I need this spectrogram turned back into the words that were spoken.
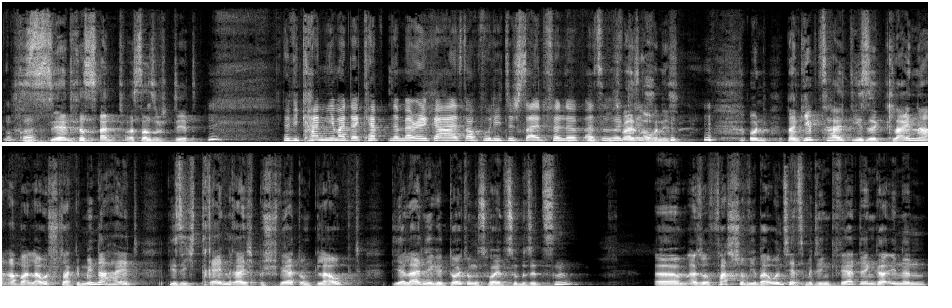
Oh sehr interessant, was da so steht. Wie kann jemand, der Captain America heißt, auch politisch sein, Philipp? Also ich weiß auch nicht. Und dann gibt's halt diese kleine, aber lautstarke Minderheit, die sich tränenreich beschwert und glaubt, die alleinige Deutungshoheit zu besitzen. Ähm, also fast schon wie bei uns jetzt mit den QuerdenkerInnen,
